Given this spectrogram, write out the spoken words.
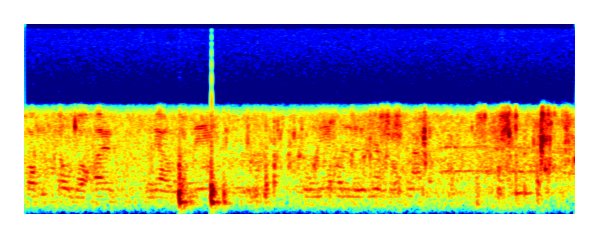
ผมโตบอกว่าเนี่ยวันนี้ตรงนี้มันลืมเรื่องลงน้ำ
